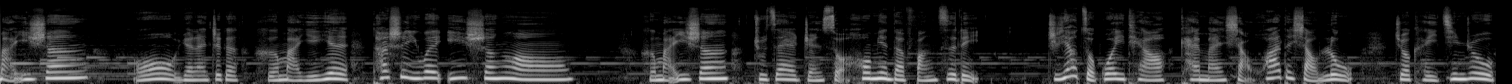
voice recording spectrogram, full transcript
马医生哦，原来这个河马爷爷他是一位医生哦。河马医生住在诊所后面的房子里，只要走过一条开满小花的小路，就可以进入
